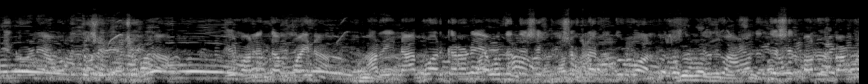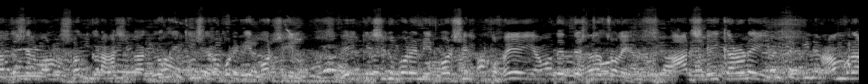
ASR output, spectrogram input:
সেই কারণে আমাদের দেশের কৃষকরা এই মালের দাম পায় না। আর এই না পাওয়ার কারণে আমাদের দেশের কৃষকরা এত দুর্বল। দুর্বল কিন্তু আমাদের দেশের মানুষ বাংলাদেশের মানুষ শতকরা আশি ভাগ লোকে কৃষির উপরে নির্ভরশীল। এই কৃষির উপরে নির্ভরশীল হয়েই আমাদের দেশটা চলে। আর সেই কারণেই আমরা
